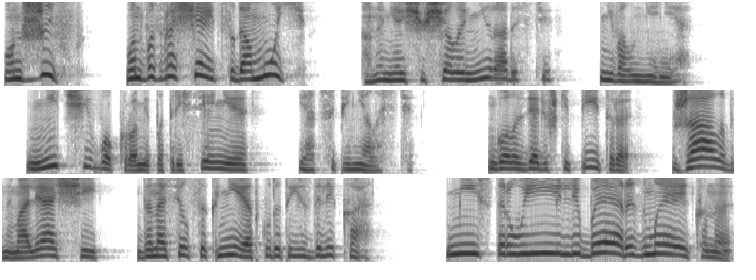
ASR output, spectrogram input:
«Он жив! Он возвращается домой!» она не ощущала ни радости, ни волнения, ничего, кроме потрясения и оцепенелости. Голос дядюшки Питера, жалобный, молящий, доносился к ней откуда-то издалека — Мистер Уилли Бэр из Мейкона,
